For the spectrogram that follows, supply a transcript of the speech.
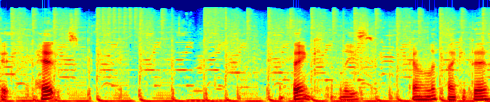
It hits. I think, at least. Kinda looked like it did.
